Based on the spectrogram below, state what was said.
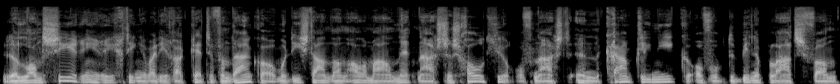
de lanceerinrichtingen waar die raketten vandaan komen, die staan dan allemaal net naast een schooltje of naast een kraamkliniek of op de binnenplaats van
